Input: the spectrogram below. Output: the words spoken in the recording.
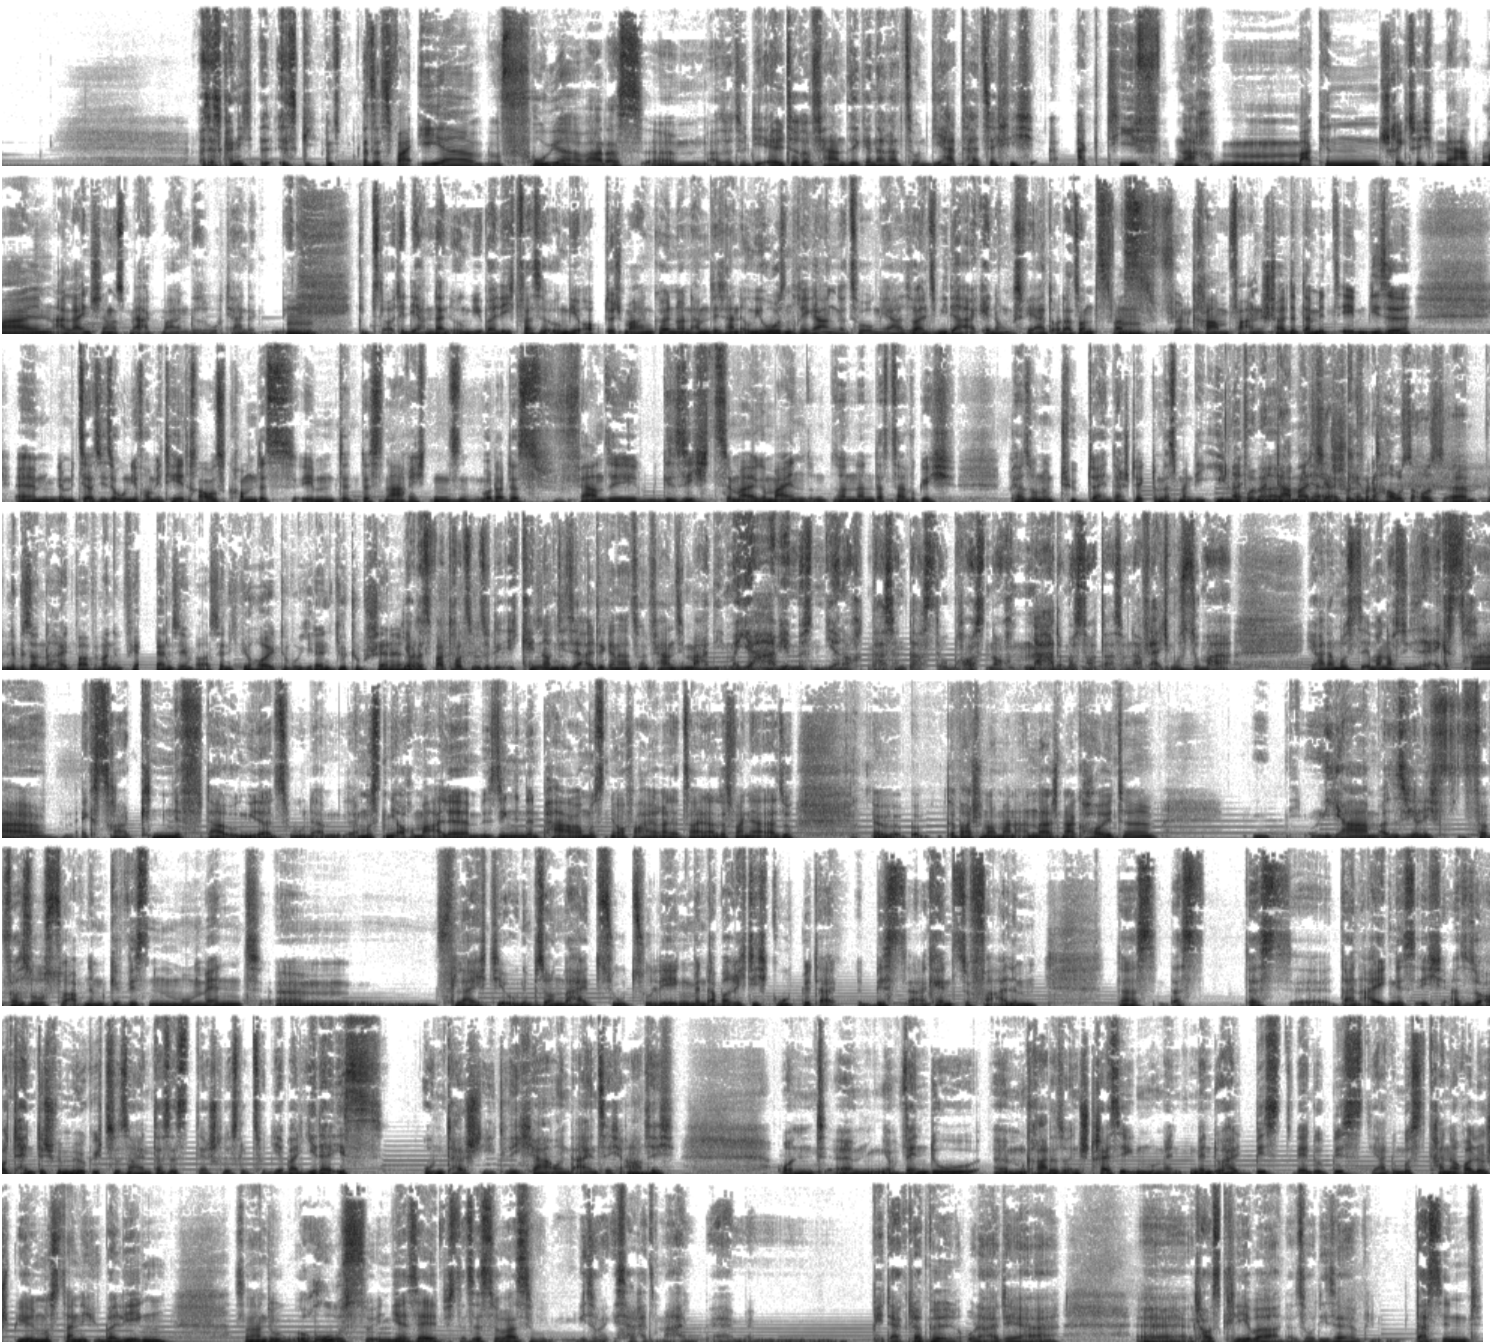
Also das kann ich, es gibt, also es war eher früher war das, ähm, also so die ältere Fernsehgeneration, die hat tatsächlich aktiv nach Macken, Schrägstrich Merkmalen, Alleinstellungsmerkmalen gesucht. Ja, mhm. gibt's Leute, die haben dann irgendwie überlegt, was sie irgendwie optisch machen können und haben sich dann irgendwie Hosenträger angezogen, ja, so als Wiedererkennungswert oder sonst was mhm. für ein Kram veranstaltet, damit eben diese ähm, damit sie aus dieser Uniformität rauskommen, dass eben des Nachrichten oder des Fernsehgesichts im Allgemeinen, sondern dass da wirklich Person und Typ dahinter steckt und dass man die immer Obwohl man damals ja schon von Haus aus äh, eine Besonderheit war, wenn man im Fernsehen war. Ist ja nicht wie heute, wo jeder einen YouTube-Channel hat. Ja, aber das war trotzdem so, ich kenne auch diese alte Generation Fernsehmacher, die immer, ja, wir müssen dir noch das und das, du brauchst noch, na, du musst noch das und da, vielleicht musst du mal, ja, da musste immer noch so dieser extra, extra Kniff da irgendwie dazu. Da, da mussten ja auch immer alle singenden Paare mussten ja auch verheiratet sein. Also das waren ja, also äh, da war schon noch ein anderer Schnack. Heute, ja, also sicherlich versuchst du ab einem gewissen Moment ähm, vielleicht dir irgendeine Besonderheit zuzulegen. Wenn du aber richtig gut bist, erkennst du vor allem, dass, dass dass äh, dein eigenes Ich, also so authentisch wie möglich zu sein, das ist der Schlüssel zu dir, weil jeder ist unterschiedlich, ja, und einzigartig. Mhm. Und ähm, wenn du ähm, gerade so in stressigen Momenten, wenn du halt bist, wer du bist, ja, du musst keine Rolle spielen, musst da nicht überlegen, sondern du ruhst so in dir selbst. Das ist sowas, wie so, ich sag jetzt mal, ähm, Peter Klöppel oder der äh, Klaus Kleber, so diese, das sind,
